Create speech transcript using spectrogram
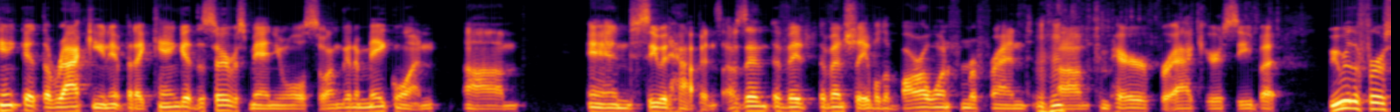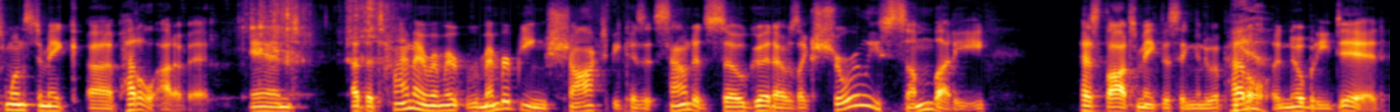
can't get the rack unit, but I can get the service manual, so I'm going to make one um, and see what happens. I was eventually able to borrow one from a friend, Mhm. um, compare for accuracy, but we were the first ones to make a pedal out of it, and at the time I remember remember being shocked because it sounded so good. I was like, surely somebody has thought to make this thing into a pedal, Yeah. and nobody did.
